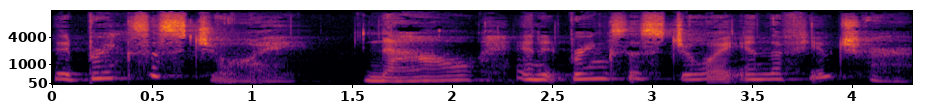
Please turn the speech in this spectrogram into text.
It brings us joy now, and it brings us joy in the future.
